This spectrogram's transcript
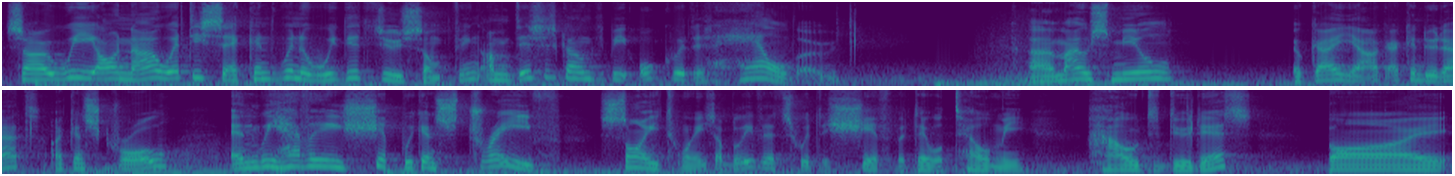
So we are now at the second window. We did do something. Um, this is going to be awkward as hell though. Uh, mouse meal. Okay, yeah, I, I can do that. I can scroll. And we have a ship. We can strafe sideways. I believe that's with the shift, but they will tell me how to do this by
